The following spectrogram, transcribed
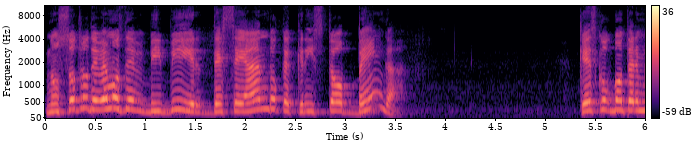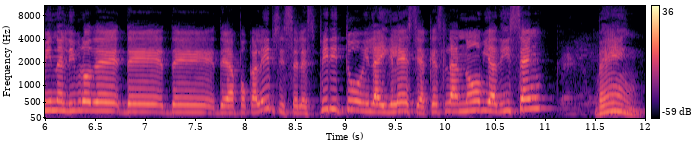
Nosotros debemos de vivir deseando que Cristo venga. Que es como termina el libro de, Apocalipsis. El Espíritu y la iglesia, que es la novia, dicen, ven.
